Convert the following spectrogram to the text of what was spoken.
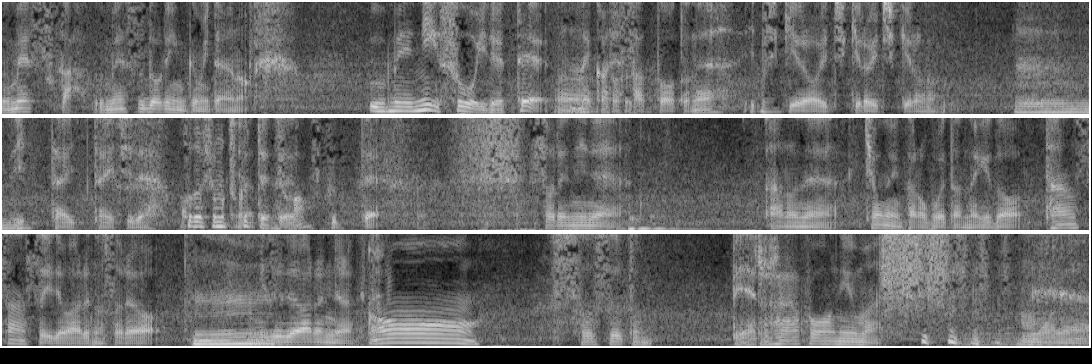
梅酢か。梅酢ドリンクみたいな。梅に酢を入れてうん。寝かす。と砂糖とね。1キロ1キロ1キロの1対1対1で。今年も作ってんですか？や作って。それにねあのね去年から覚えたんだけど炭酸水で割るのそれを。水で割るんじゃなくて。あそうするとべらぼうにうまい。もうね。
